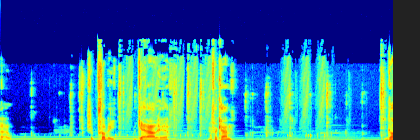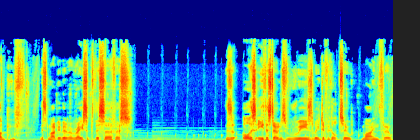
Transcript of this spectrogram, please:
Uh oh. Should probably get out of here if I can. God, this might be a bit of a race up to the surface. This is, all this ether stone is reasonably difficult to mine through.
